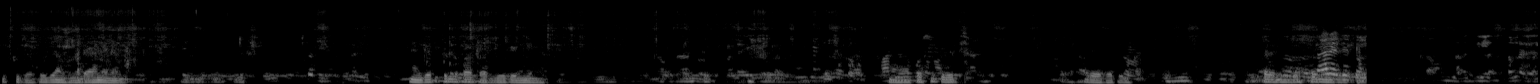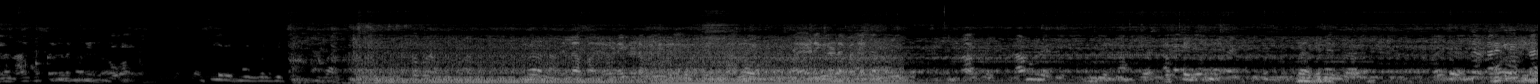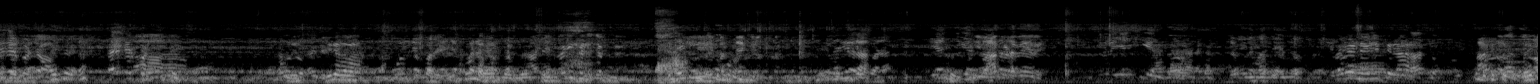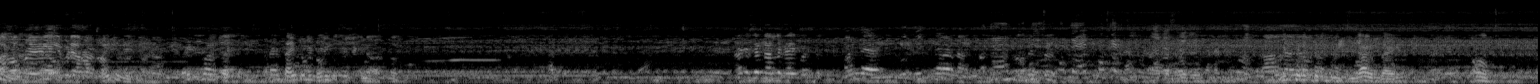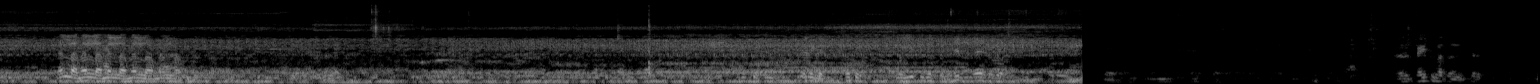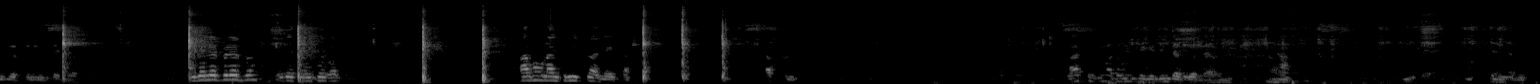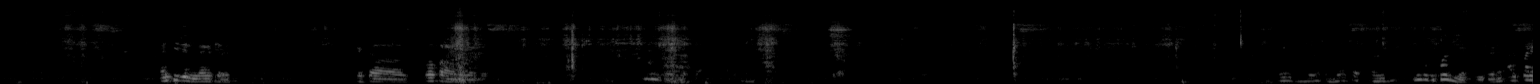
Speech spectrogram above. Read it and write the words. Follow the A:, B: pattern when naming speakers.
A: ಚಿಕ್ಕದು ಪೂಜೆ ಅಂತ ಡ್ಯಾಮೇ ನಮ್ಮ నేను చెప్తున్న పాట బ్యూటీ పుస్తకం అదే అదే ಜಾಗ್ರತೆ நல்ல கை பட்டு జాగ్రత్త మెల్ల మెల్ల
B: మెల్ల మెల్ల మెల్ల ఓకే ಕೈಟ್
C: ಬರ್ತದೆ ಸರ್ ಇವತ್ತು ನಿಮ್ಮ
D: ಸೈಡ್
C: ಅಂತ ನಿಂತು ಅಲ್ಲೇ
B: ಆಯ್ತಾ
C: ప్లాస్టిక్ మాత్రం దిగి తట్టుకుంటారు మంచిది వెంకటేశ్వర ఇట్లా ఓపెన్ అయింది వెంకటేశ్వర
B: అల్పన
